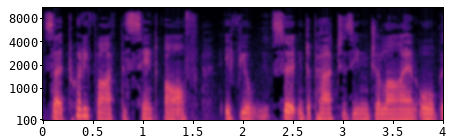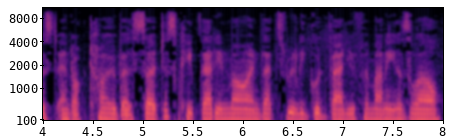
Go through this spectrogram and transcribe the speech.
So 25% off if you're certain departures in July and August and October. So just keep that in mind. That's really good value for money as well.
